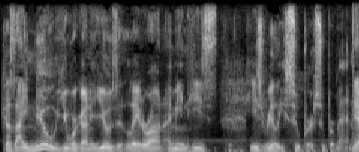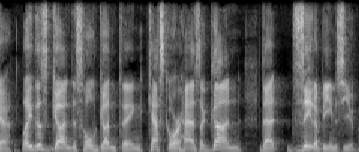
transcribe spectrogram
because I knew you were going to use it later on. I mean, he's he's really super Superman. Yeah. Like this gun, this whole gun thing, Cascor has a gun that zeta beams you.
